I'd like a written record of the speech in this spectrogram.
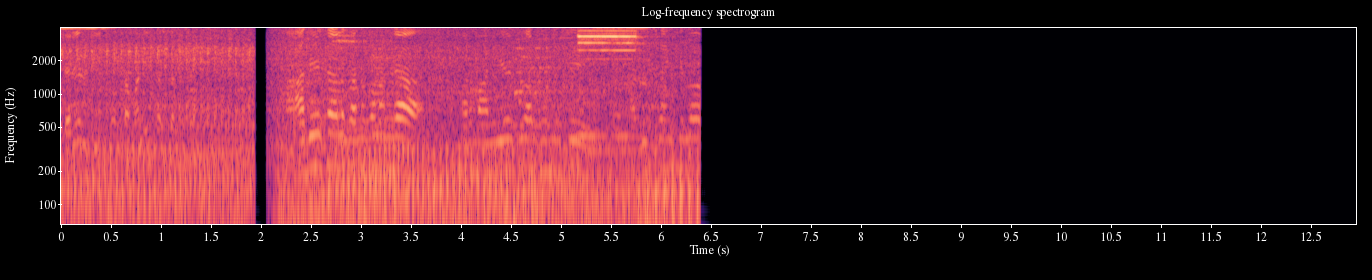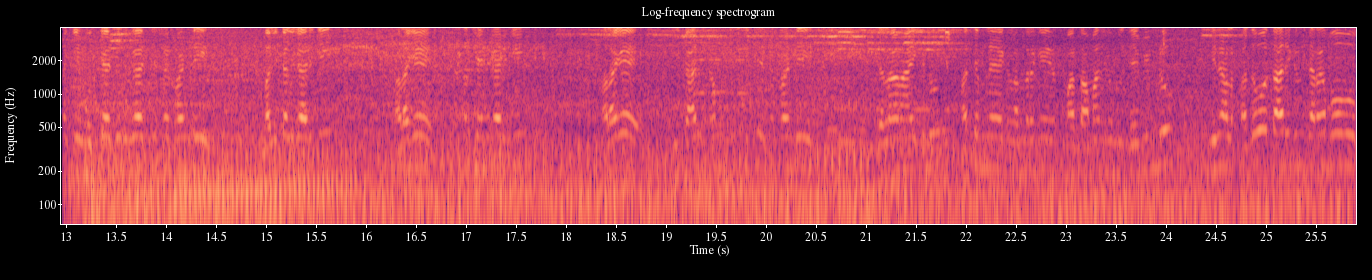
చర్యలు తీసుకుంటామని సందర్భంగా ఆదేశాలకు అనుగుణంగా మన మా నియోజకవర్గం నుంచి అధిక సంఖ్యలో ముఖ్య అతిథిగా చేసినటువంటి మల్లికల్ గారికి అలాగే చంద్రసేన్ గారికి అలాగే ఈ కార్యక్రమం చేసినటువంటి జిల్లా నాయకులు అసెంబ్లీ నాయకులందరికీ మా సామాజిక జేబీలు ఈ నెల పదవ తారీఖున జరగబోవు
